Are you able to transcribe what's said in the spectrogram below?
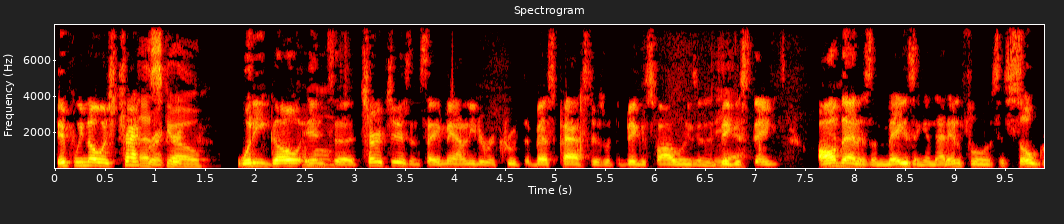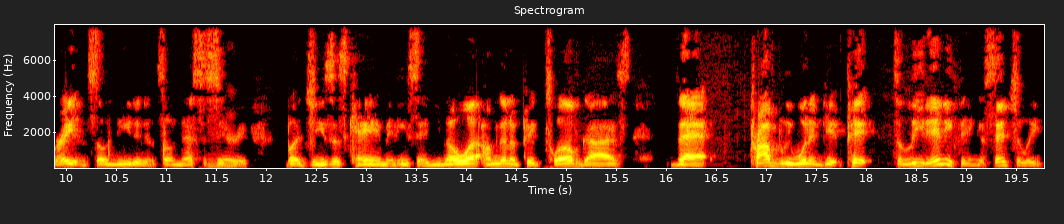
if we know his track Let's record? Go. Would he go come into on. churches and say, man, I need to recruit the best pastors with the biggest followings and the yeah. biggest things? All that is amazing. And that influence is so great and so needed and so necessary. Mm-hmm. But Jesus came and he said, you know what? I'm going to pick 12 guys that probably wouldn't get picked to lead anything, essentially,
